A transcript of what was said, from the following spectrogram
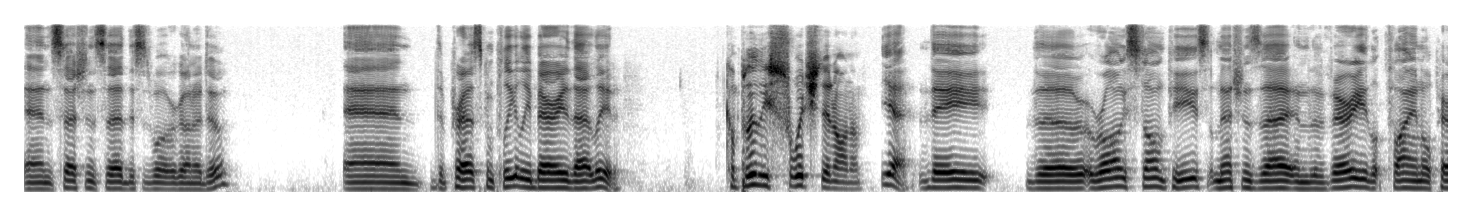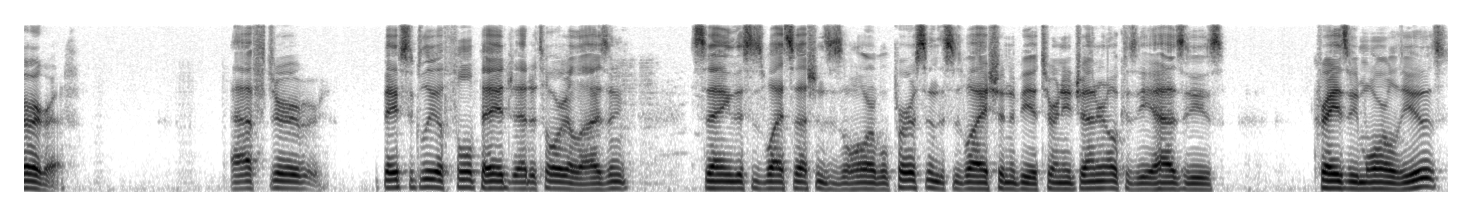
and Sessions said, "This is what we're going to do," and the press completely buried that lead. Completely switched it on them Yeah, they the Rolling Stone piece mentions that in the very final paragraph. After basically a full page editorializing, saying this is why Sessions is a horrible person, this is why he shouldn't be attorney general because he has these crazy moral views,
